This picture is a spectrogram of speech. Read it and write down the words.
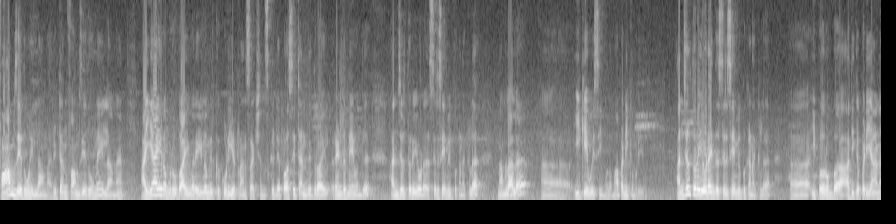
ஃபார்ம்ஸ் எதுவும் இல்லாமல் ரிட்டர்ன் ஃபார்ம்ஸ் எதுவுமே இல்லாமல் ஐயாயிரம் ரூபாய் வரையிலும் இருக்கக்கூடிய டிரான்சாக்ஷன்ஸ்க்கு டெபாசிட் அண்ட் வித்ராயல் ரெண்டுமே வந்து அஞ்சல் துறையோட சிறுசேமிப்பு கணக்கில் நம்மளால் இகேஒய்சி மூலமாக பண்ணிக்க முடியும். அஞ்சல் துறையோட இந்த சிறுசேமிப்பு கணக்கில் இப்போ ரொம்ப அதிகப்படியான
